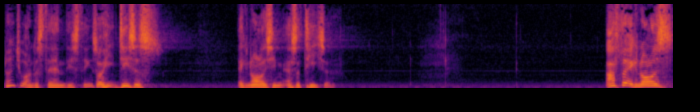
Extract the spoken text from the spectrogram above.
Don't you understand these things? So he, Jesus acknowledged him as a teacher. After acknowledging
